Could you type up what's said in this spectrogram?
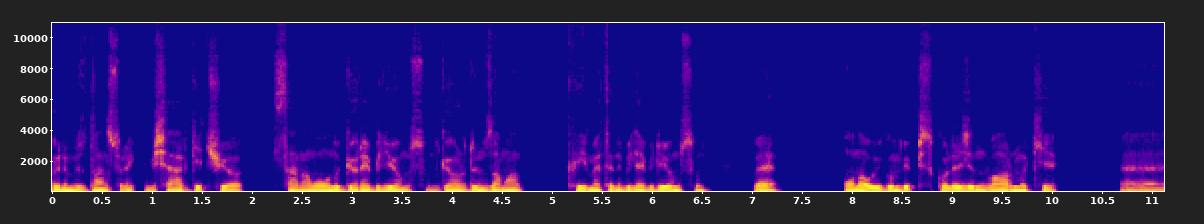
Önümüzden sürekli bir şeyler geçiyor. Sen ama onu görebiliyor musun? Gördüğün zaman kıymetini bilebiliyor musun? Ve ona uygun bir psikolojin var mı ki eee,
